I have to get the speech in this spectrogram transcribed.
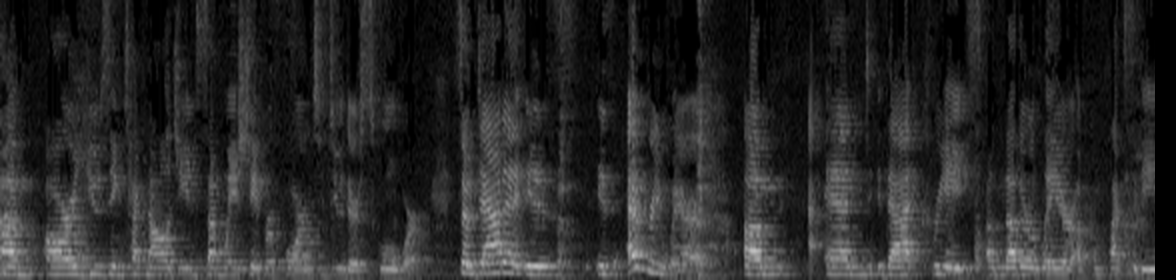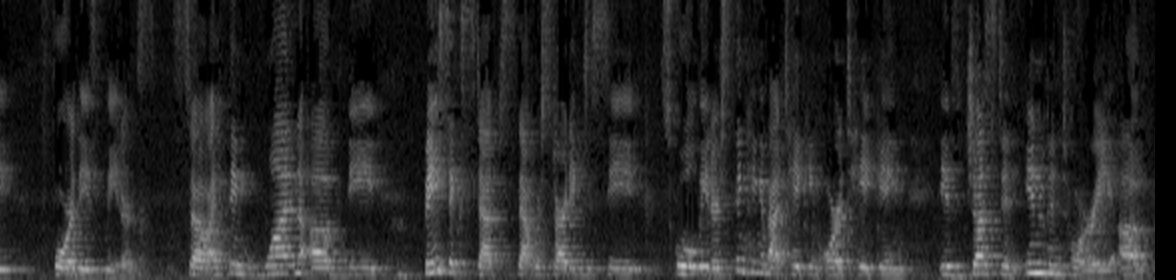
um, are using technology in some way, shape, or form to do their schoolwork. So data is, is everywhere, um, and that creates another layer of complexity for these leaders. So I think one of the basic steps that we're starting to see school leaders thinking about taking or taking is just an inventory of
